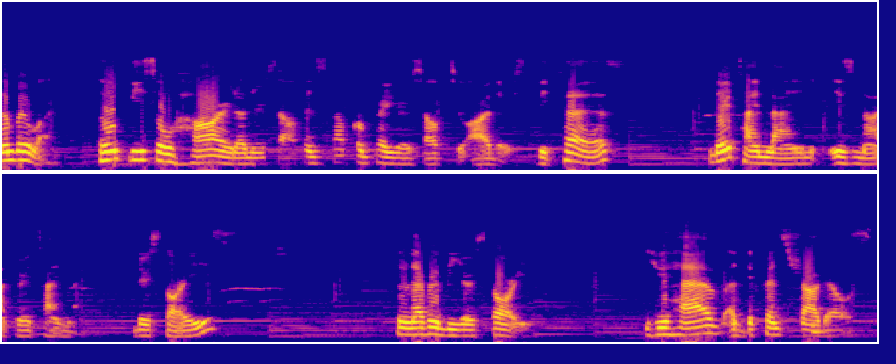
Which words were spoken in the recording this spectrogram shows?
Number one, don't be so hard on yourself and stop comparing yourself to others because their timeline is not your timeline. Their stories will never be your story you have a different struggles.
